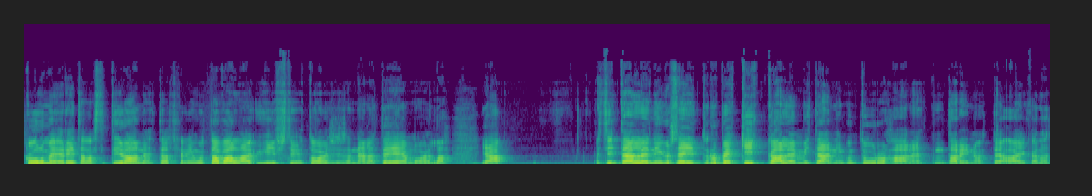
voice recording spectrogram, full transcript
kolme eri tällaista tilannetta, jotka niin kuin tavallaan yhdistyy toisiinsa näillä teemoilla. Ja tälleen niin kuin se ei rupea kikkailemaan mitään niin kuin turhaa näiden tarinoiden aikana.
